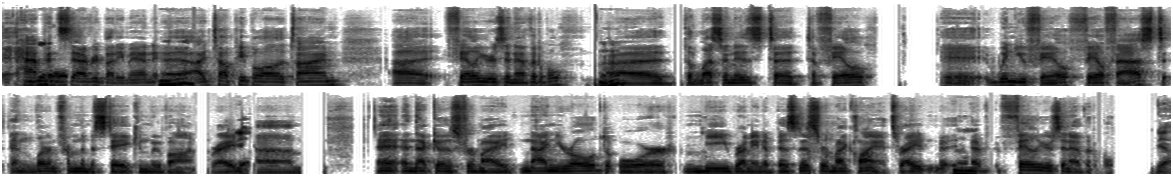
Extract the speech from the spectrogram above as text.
it happens to everybody, man. Mhm. Uh, I tell people all the time, uh, failure is inevitable. Mhm. Uh, the lesson is to to fail. Uh, when you fail, fail fast and learn from the mistake and move on. Right. Um, and, and that goes for my nine year old or me running a business or my clients. Right. Mhm. Failure is inevitable. Yeah,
